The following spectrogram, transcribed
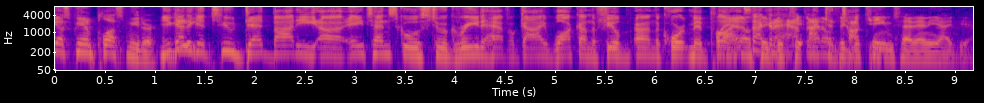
ESPN Plus meter. You got to get two dead body uh, A10 schools to agree to have a guy walk on the field on the court mid play. I That's don't going to happen te- I don't think the teams had any idea.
